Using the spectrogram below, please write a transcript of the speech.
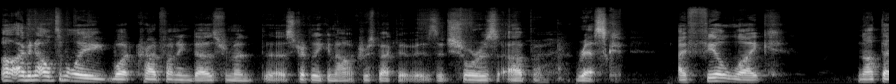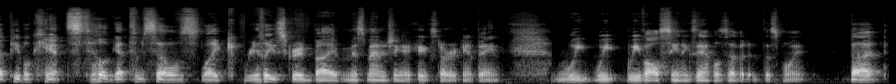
Well, I mean, ultimately, what crowdfunding does from a, a strictly economic perspective is it shores up risk. I feel like not that people can't still get themselves like really screwed by mismanaging a Kickstarter campaign. We we we've all seen examples of it at this point. But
